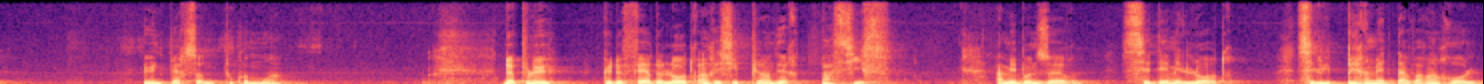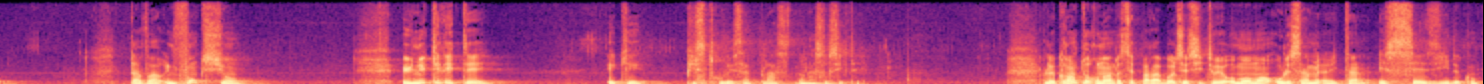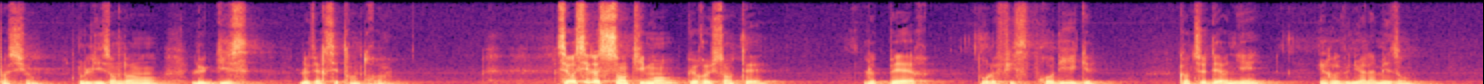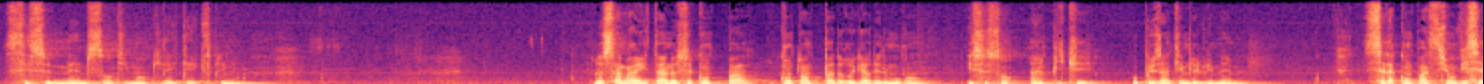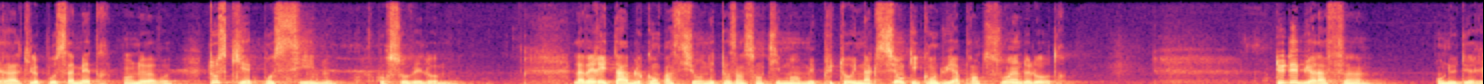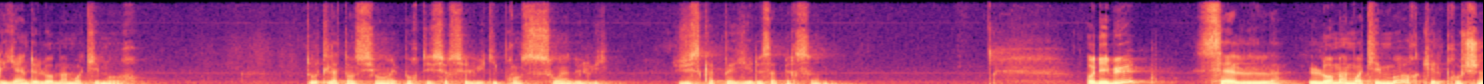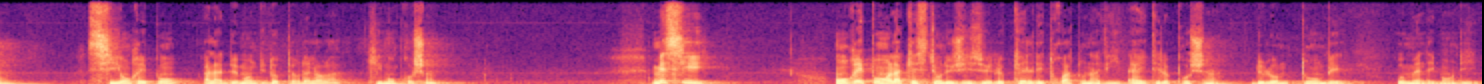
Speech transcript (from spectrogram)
une personne tout comme moi. De plus que de faire de l'autre un récipiendaire passif, à mes bonnes heures, c'est d'aimer l'autre, c'est lui permettre d'avoir un rôle, d'avoir une fonction, une utilité et qu'il puisse trouver sa place dans la société. Le grand tournant de cette parabole se situe au moment où le Samaritain est saisi de compassion. Nous le lisons dans Luc 10, le verset 33. C'est aussi le sentiment que ressentait le Père pour le Fils prodigue quand ce dernier est revenu à la maison. C'est ce même sentiment qui a été exprimé. Le Samaritain ne se contente pas de regarder le mourant, il se sent impliqué au plus intime de lui-même. C'est la compassion viscérale qui le pousse à mettre en œuvre tout ce qui est possible pour sauver l'homme. La véritable compassion n'est pas un sentiment, mais plutôt une action qui conduit à prendre soin de l'autre. Du début à la fin, on ne dit rien de l'homme à moitié mort. Toute l'attention est portée sur celui qui prend soin de lui, jusqu'à payer de sa personne. Au début, c'est l'homme à moitié mort qui est le prochain, si on répond à la demande du docteur Dalala, qui est mon prochain. Mais si on répond à la question de Jésus, lequel des trois, à ton avis, a été le prochain de l'homme tombé aux mains des bandits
